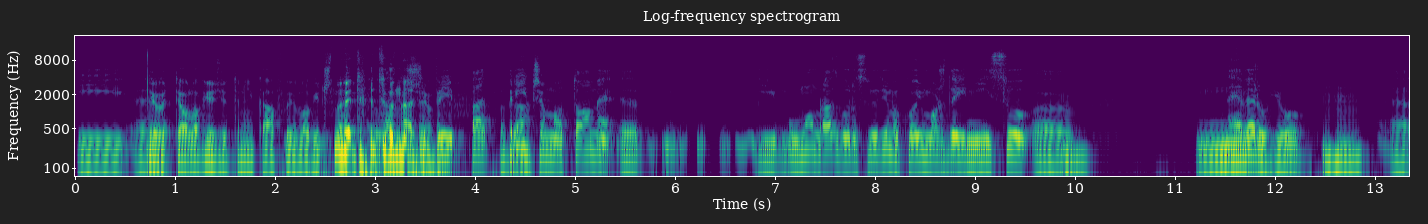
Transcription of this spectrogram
I, e, I ovo teologiju iz jutarnje kafu i logično je da tu nađemo. Pri, pa Pa da. pričamo o tome e, i u mom razgovoru s ljudima koji možda i nisu, e, ne veruju, Mhm, E,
